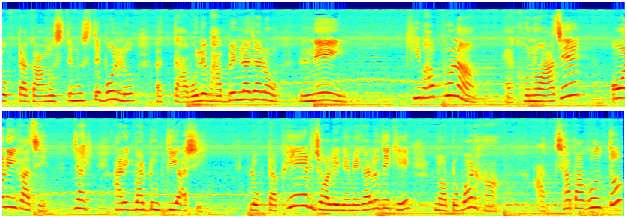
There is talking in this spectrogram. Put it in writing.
লোকটা গা মুছতে মুছতে বলল তা বলে ভাববেন না জানো নেই। কি ভাববো না? এখনও আছে? অনেক আছে। যাই, আরেকবার ডুব দিয়ে আসি। লোকটা ফের জলে নেমে গেল দেখে নটবর হাঁ। আচ্ছা পাগল তো,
